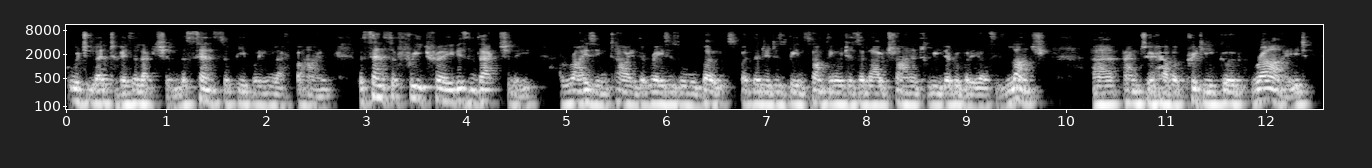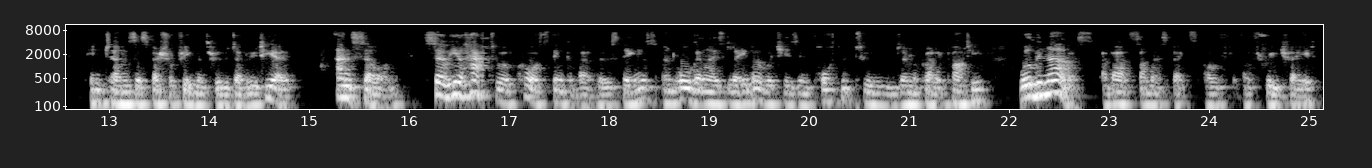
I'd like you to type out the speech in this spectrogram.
which led to his election, the sense of people being left behind, the sense that free trade isn't actually a rising tide that raises all boats, but that it has been something which has allowed China to eat everybody else's lunch uh, and to have a pretty good ride in terms of special treatment through the WTO and so on. So he'll have to, of course, think about those things, and organized labor, which is important to the Democratic Party, will be nervous about some aspects of, of free trade.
